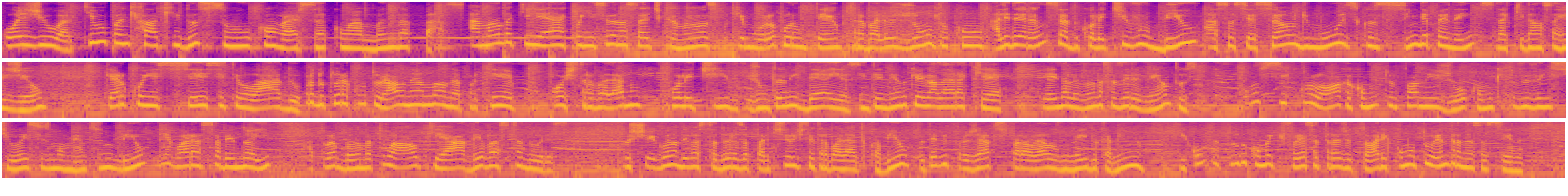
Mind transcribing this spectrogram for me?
Hoje o Arquivo Punk Rock do Sul conversa com Amanda Paz. Amanda que é conhecida na cidade de Canoas porque morou por um tempo, trabalhou junto com a liderança do coletivo Bill, Associação de Músicos Independentes daqui da nossa região. Quero conhecer esse teu lado, produtora cultural, né, Amanda? Porque, poxa, trabalhar num coletivo, juntando ideias, entendendo o que a galera quer e ainda levando a fazer eventos, como se coloca, como tu planejou, como que tu vivenciou esses momentos no Bill e agora sabendo aí a tua banda atual, que é a Devastadoras. Tu chegou na Devastadoras a partir de ter trabalhado com a Bill? Tu teve projetos paralelos no meio do caminho? E conta tudo como é que foi essa trajetória e como tu entra nessa cena.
